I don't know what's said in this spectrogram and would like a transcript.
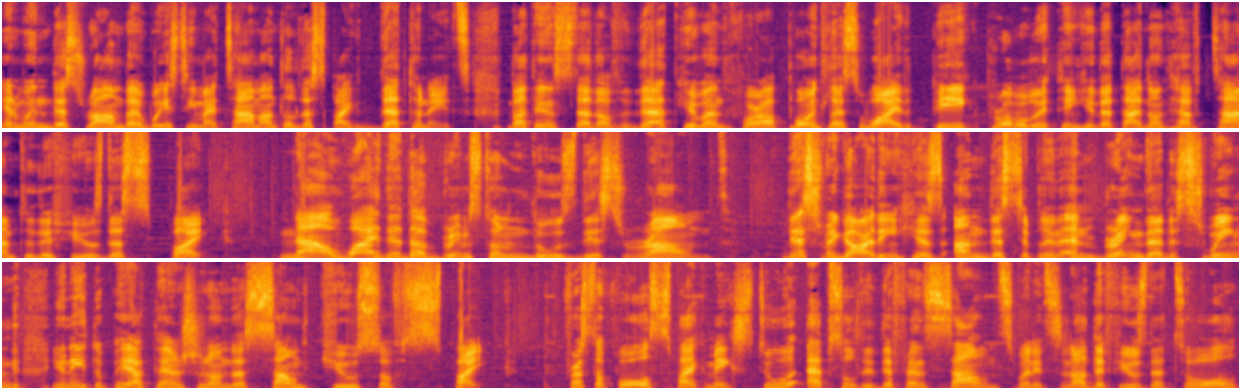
and win this round by wasting my time until the spike detonates. But instead of that, he went for a pointless wide peek, probably thinking that I don't have time to defuse the spike. Now, why did the Brimstone lose this round? Disregarding his undisciplined and brain-dead swing, you need to pay attention on the sound cues of Spike. First of all, Spike makes two absolutely different sounds when it's not defused at all.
